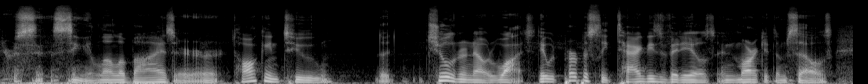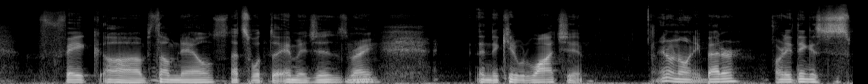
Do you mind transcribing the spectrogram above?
they were singing lullabies or talking to the children that would watch. They would purposely tag these videos and market themselves fake um, thumbnails. That's what the image is, right? And the kid would watch it. They don't know any better, or they think it's just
